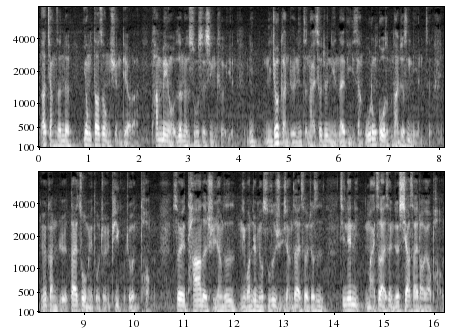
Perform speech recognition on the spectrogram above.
那讲真的，用到这种悬吊啦，它没有任何舒适性可言。你你就感觉你整台车就粘在地上，无论过什么它就是粘着。你会感觉待坐没多久，你屁股就很痛。所以它的取向就是你完全没有舒适取向。这台车就是今天你买这台车你就下赛道要跑的，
